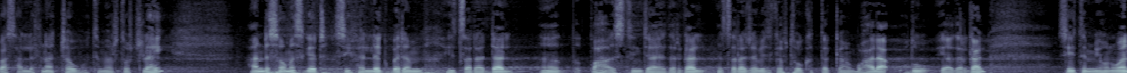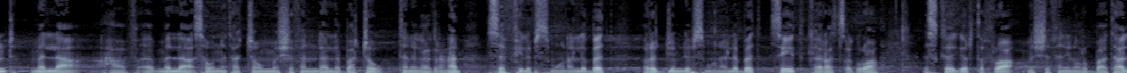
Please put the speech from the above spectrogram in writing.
ባሳለፍናቸው ትምህርቶች ላይ አንድ ሰው መስገድ ሲፈልግ በደንብ ይጸዳዳል እስቲንጃ ያደርጋል። መጸዳጃ ቤት ገብቶ ከተጠቀመ በኋላ ውዱ ያደርጋል። ሴትም ይሁን ወንድ መላ ሰውነታቸውን መሸፈን እንዳለባቸው ተነጋግረናል። ሰፊ ልብስ መሆን አለበት ረጅም ልብስ መሆን አለበት። ሴት ከራስ ጸጉሯ እስከ እግር ጥፍሯ መሸፈን ይኖርባታል።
